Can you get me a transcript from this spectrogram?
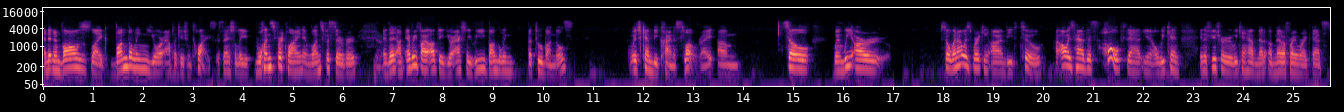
and it involves like bundling your application twice, essentially. Once for client and once for server, Yeah. and then on every file update, you're actually rebundling the two bundles, which can be kind of slow, right? Um, so when we are, so when I was working on Vite 2, I always had this hope that, you know, we can, in the future, we can have meta, a meta framework that's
